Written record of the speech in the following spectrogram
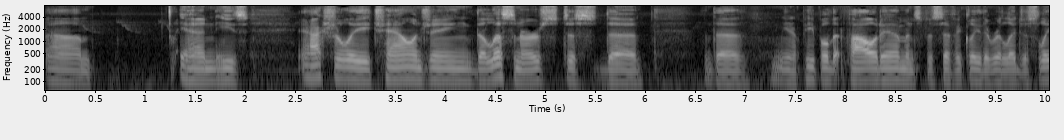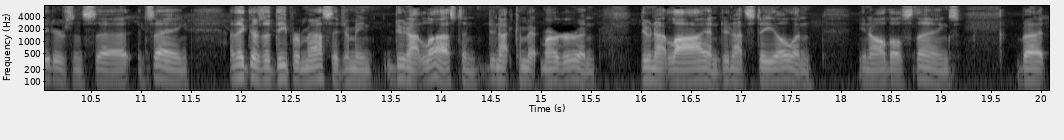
um, and he's actually challenging the listeners to the the you know people that followed him and specifically the religious leaders and said and saying I think there's a deeper message. I mean, do not lust and do not commit murder and do not lie and do not steal and you know all those things. But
